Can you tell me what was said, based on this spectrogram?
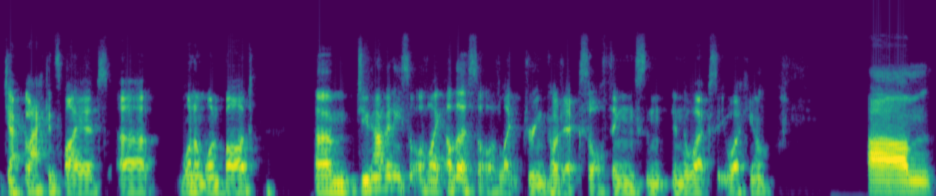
Jack Black inspired uh, one-on-one bard. Um, do you have any sort of like other sort of like dream projects or things in, in the works that you're working on? Um,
